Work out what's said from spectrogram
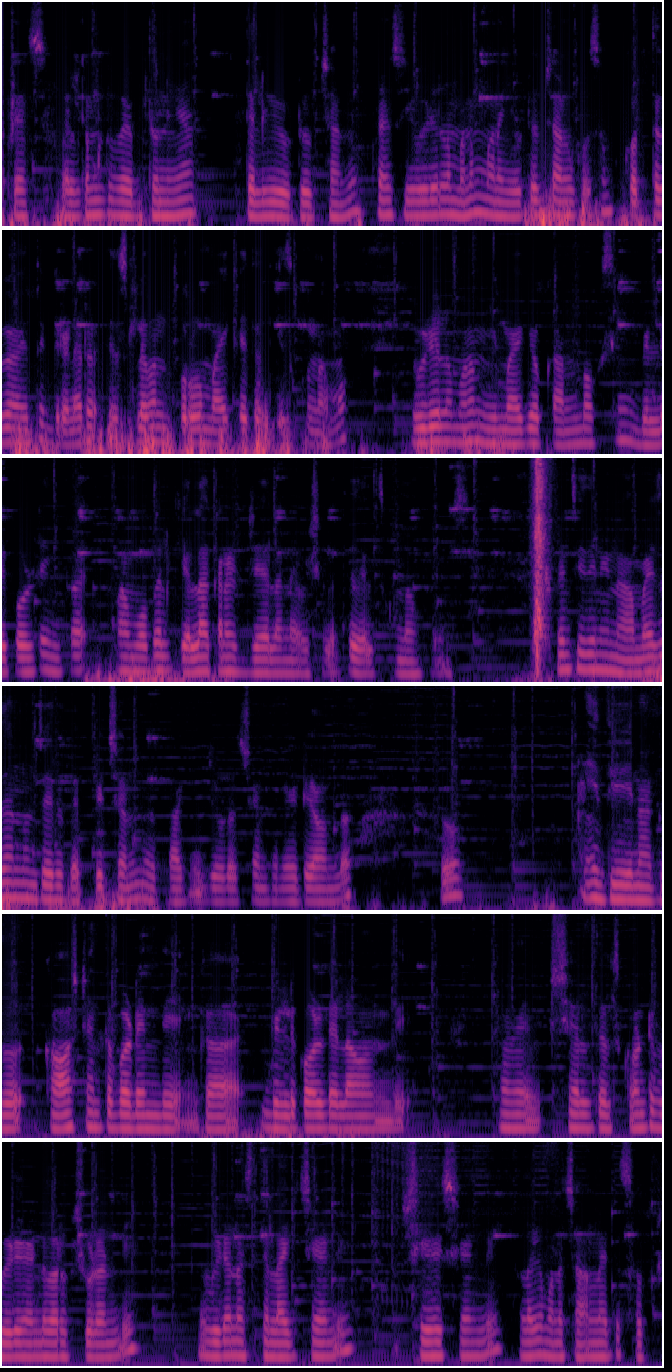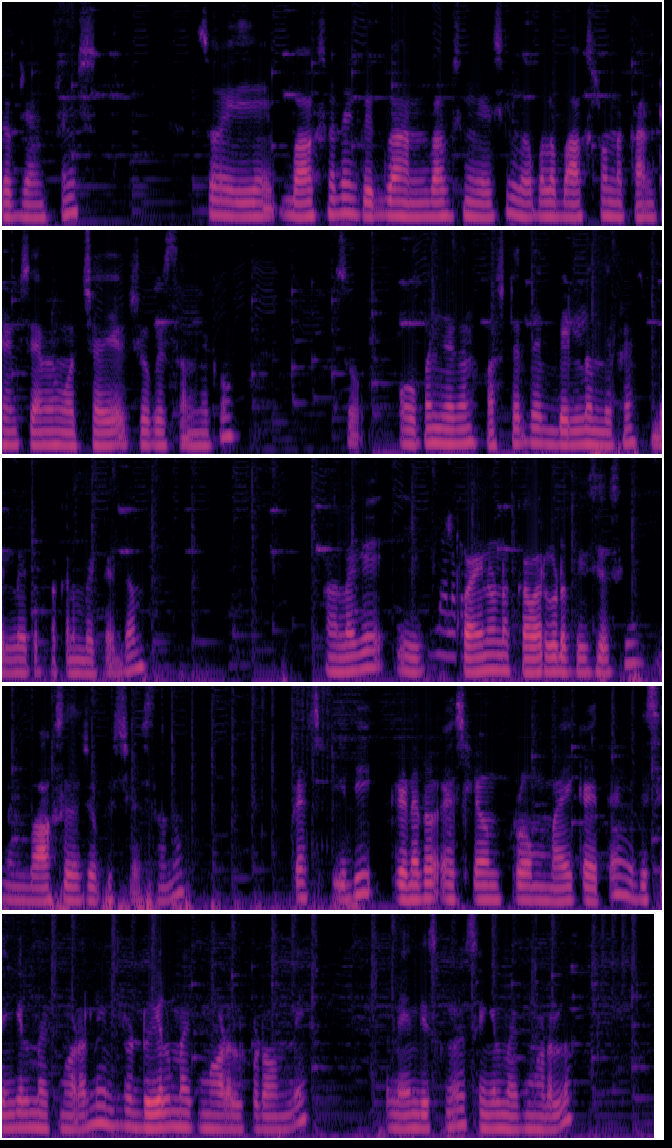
Hi friends welcome to web Duniya Telugu YouTube channel. Friends ఈ వీడియోలో మనం మన యూట్యూబ్ ఛానల్ కోసం కొత్తగా అయితే Grenaro S eleven pro mic అయితే తీసుకున్నాము. ఈ వీడియోలో మనం ఈ మైక్ యొక్క అన్బాక్సింగ్ బిల్డ్ క్వాలిటీ ఇంకా మా మొబైల్కి ఎలా కనెక్ట్ చేయాలనే విషయాలు అయితే తెలుసుకుందాం ఫ్రెండ్స్. ఫ్రెండ్స్ ఇది నేను అమెజాన్ నుంచి అయితే తెప్పించాను. మీరు ప్యాకింగ్ చూడొచ్చు ఎంత నీట్గా ఉందో. సో ఇది నాకు కాస్ట్ ఎంత పడింది ఇంకా బిల్డ్ క్వాలిటీ ఎలా ఉంది అనే విషయాలు తెలుసుకుంటే వీడియో ఎండ్ వరకు చూడండి. వీడియో నచ్చితే లైక్ చేయండి. షేర్ చేయండి. అలాగే మన ఛానల్ అయితే సబ్స్క్రైబ్ చేయండి ఫ్రెండ్స్. సో ఈ బాక్స్ అయితే క్విక్గా అన్బాక్సింగ్ చేసి లోపల బాక్స్లో ఉన్న కంటెంట్స్ ఏమేమి వచ్చాయో చూపిస్తాను మీకు. సో ఓపెన్ చేయగానే ఫస్ట్ అయితే బిల్ ఉంది ఫ్రెండ్స్. బిల్ అయితే పక్కన పెట్టేద్దాం. అలాగే ఈ పైన ఉన్న కవర్ కూడా తీసేసి నేను బాక్స్ అయితే చూపించేస్తాను. ఫ్రెండ్స్ ఇది Grenaro S eleven pro mic అయితే. ఇది సింగిల్ మైక్ మోడల్ ఇందులో డ్యూయల్ మైక్ మోడల్ కూడా ఉంది. నేను తీసుకున్నది సింగిల్ మైక్ మోడల్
